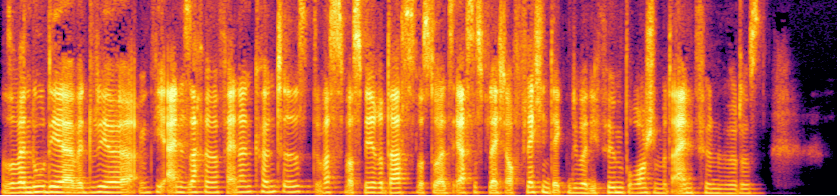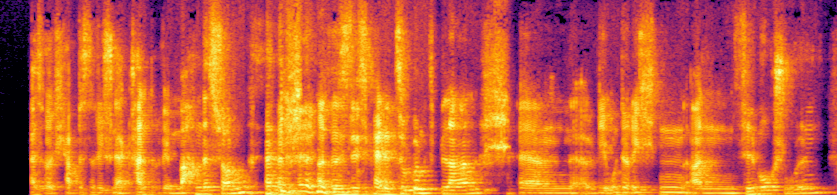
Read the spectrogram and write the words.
Also wenn du dir, wenn du dir irgendwie eine Sache verändern könntest, was, was wäre das, was du als erstes vielleicht auch flächendeckend über die Filmbranche mit einführen würdest? Also ich habe das natürlich schon erkannt und wir machen das schon. also es ist keine Zukunftsplan. Ähm, wir unterrichten an Filmhochschulen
